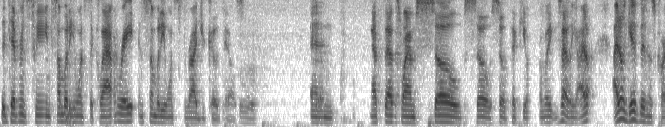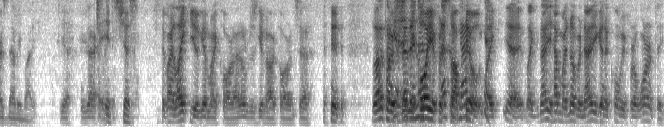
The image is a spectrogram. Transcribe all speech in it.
the difference between somebody who wants to collaborate and somebody who wants to ride your coattails. Mm. And That's that's why I'm so so so picky. I'm like exactly. I don't I don't give business cards to everybody. Yeah, exactly. It's just if I like you, you get my card. I don't just give out cards. Yeah. a lot of times Yeah, then they call that- you for stuff exactly too. it. Like yeah, like now you have my number. Now you're gonna call me for a warranty.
